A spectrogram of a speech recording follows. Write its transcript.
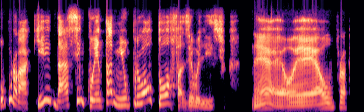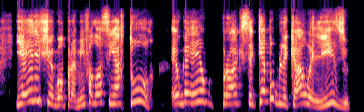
O PROAC dá 50 mil para o autor fazer o Elísio né? É, é o E aí ele chegou para mim e falou assim: Arthur, eu ganhei o PROC, você quer publicar o Elísio?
